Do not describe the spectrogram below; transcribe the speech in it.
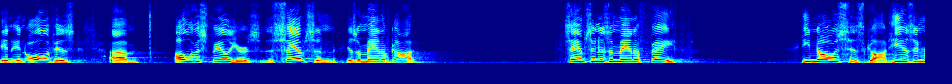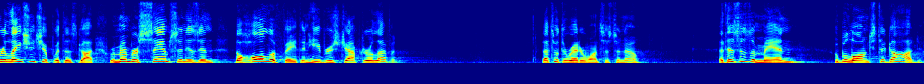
in, in all of his um, all of his failures, Samson is a man of God. Samson is a man of faith. He knows his God. He is in relationship with his God. Remember, Samson is in the hall of faith in Hebrews chapter 11. That's what the writer wants us to know. That this is a man who belongs to God.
